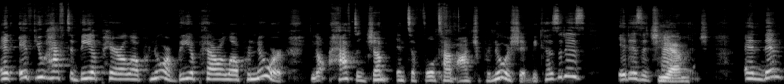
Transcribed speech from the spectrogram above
And if you have to be a parallelpreneur, be a parallelpreneur. You don't have to jump into full-time entrepreneurship because it is it is a challenge. Yeah. And then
